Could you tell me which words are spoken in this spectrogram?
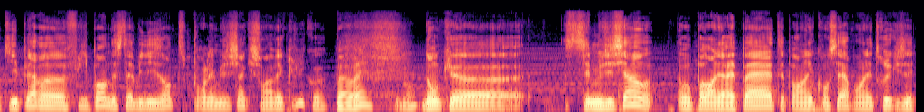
qui est hyper flippante, déstabilisante pour les musiciens qui sont avec lui, quoi. Bah ouais, c'est bon. Donc, ces musiciens, pendant les répètes, pendant les concerts, pendant les trucs, ils disaient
